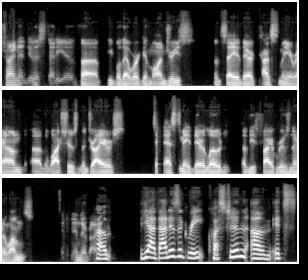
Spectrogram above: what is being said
trying to do a study of uh, people that work in laundries? Let's say they're constantly around uh, the washers and the dryers to estimate their load of these fibers in their lungs and in their body. Um, yeah, that is a great question. Um, it's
